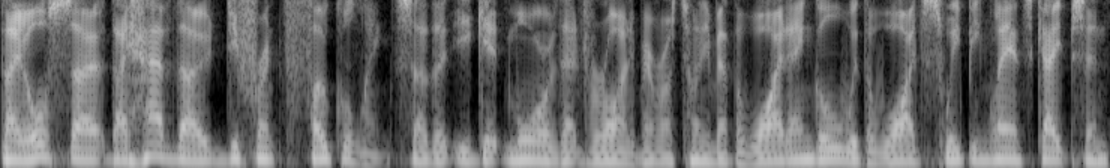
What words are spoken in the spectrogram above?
they also they have though different focal lengths so that you get more of that variety. Remember I was telling you about the wide angle with the wide sweeping landscapes, and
